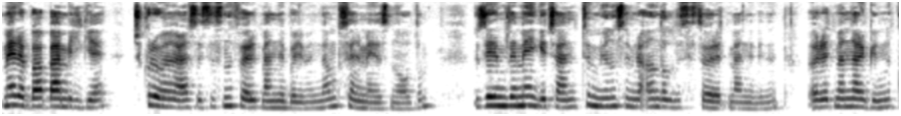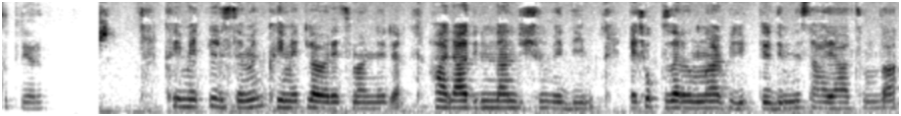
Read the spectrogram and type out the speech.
Merhaba ben Bilge. Çukurova Üniversitesi Sınıf Öğretmenliği bölümünden bu sene mezun oldum. Üzerimde emeği geçen tüm Yunus Emre Anadolu Lisesi öğretmenlerinin Öğretmenler Günü'nü kutluyorum. Kıymetli lisemin kıymetli öğretmenleri, hala dilimden düşürmediğim, e, çok güzel anılar biriktirdiğim lise hayatımda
